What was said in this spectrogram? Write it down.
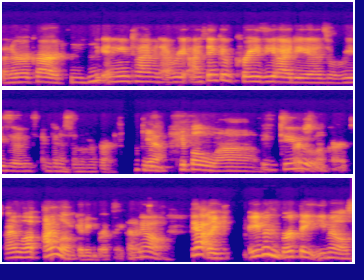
Send her a card. Mhm. Like anytime and every I think of crazy ideas or reasons, I'm gonna send them a card. Yeah, people love They do. personal cards. I love I love getting birthday cards. I know. Yeah. Like even birthday emails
